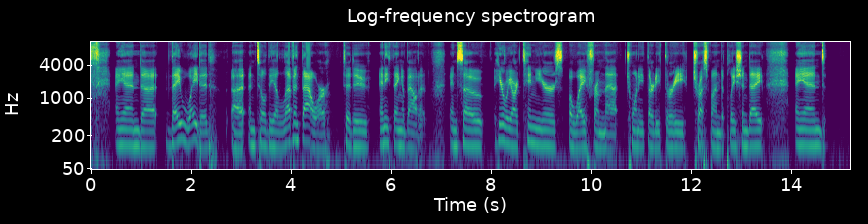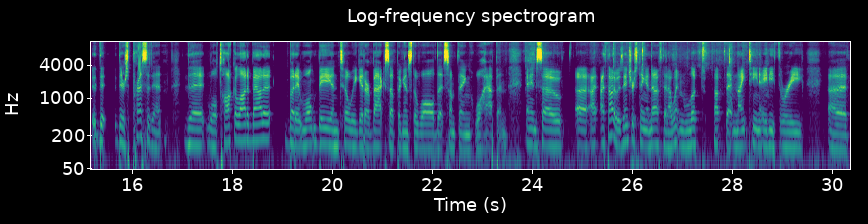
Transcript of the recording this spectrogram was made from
and uh, they waited uh, until the 11th hour to do anything about it. And so here we are 10 years away from that 2033 trust fund depletion date. And th- there's precedent that we'll talk a lot about it. But it won't be until we get our backs up against the wall that something will happen. And so uh, I, I thought it was interesting enough that I went and looked up that 1983 uh,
